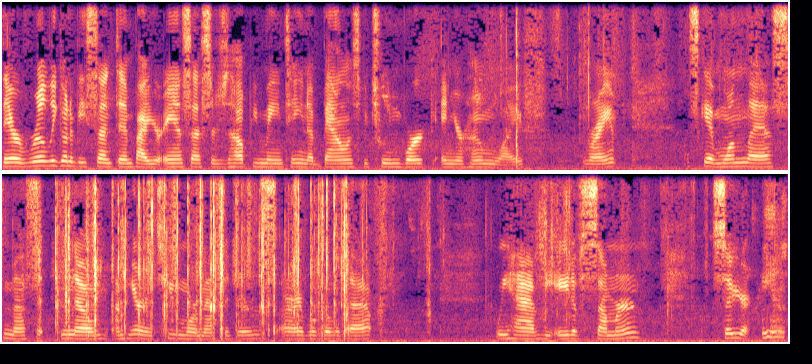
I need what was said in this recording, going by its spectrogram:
they're really going to be sent in by your ancestors to help you maintain a balance between work and your home life, right? Let's get one last message. No, I'm hearing two more messages. All right, we'll go with that. We have the Eight of Summer. So your aunt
